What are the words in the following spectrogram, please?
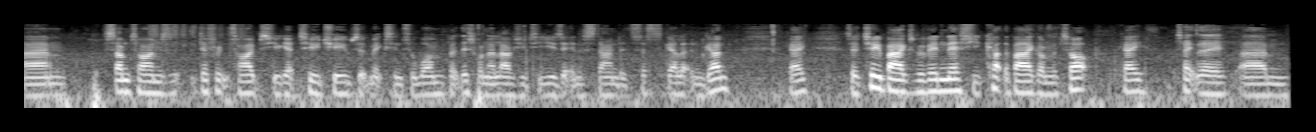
Um, sometimes different types you get two tubes that mix into one but this one allows you to use it in a standard skeleton gun okay? So two bags within this you cut the bag on the top okay? Take the um,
